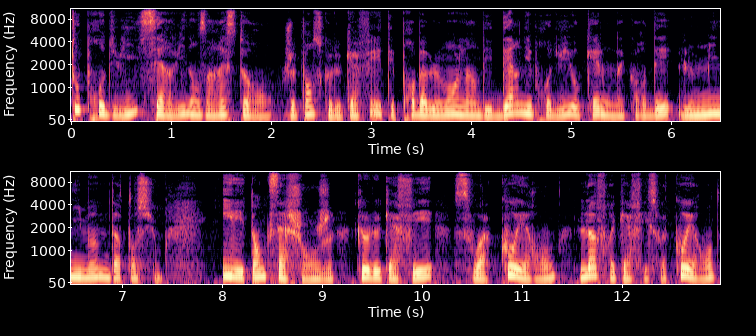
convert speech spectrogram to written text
tout produit servi dans un restaurant. Je pense que le café était probablement l'un des derniers produits auxquels on accordait le minimum d'attention. Il est temps que ça change, que le café soit cohérent, l'offre café soit cohérente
